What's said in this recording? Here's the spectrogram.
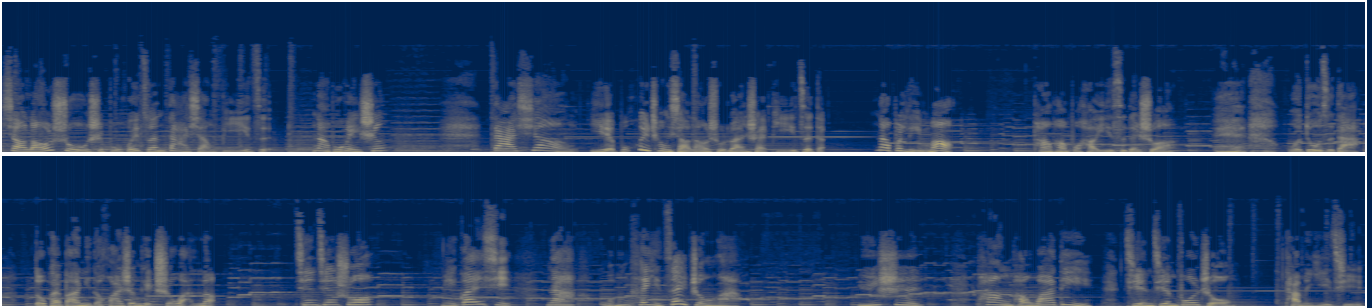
小老鼠是不会钻大象鼻子，那不卫生；大象也不会冲小老鼠乱甩鼻子的，那不礼貌。胖胖不好意思地说：“哎，我肚子大，都快把你的花生给吃完了。”尖尖说：“没关系，那我们可以再种啊。”于是，胖胖挖地，尖尖播种，他们一起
